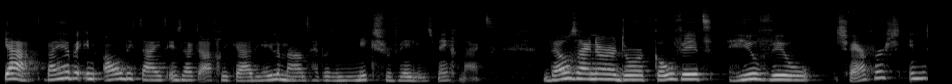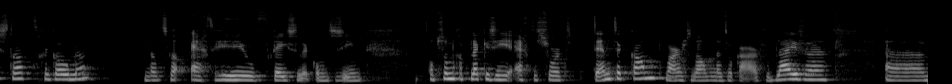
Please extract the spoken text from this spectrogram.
ja, wij hebben in al die tijd in Zuid-Afrika, die hele maand, hebben we niks vervelends meegemaakt. Wel zijn er door COVID heel veel zwervers in de stad gekomen. En dat is wel echt heel vreselijk om te zien. Op sommige plekken zie je echt een soort tentenkamp waar ze dan met elkaar verblijven. Ehm,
